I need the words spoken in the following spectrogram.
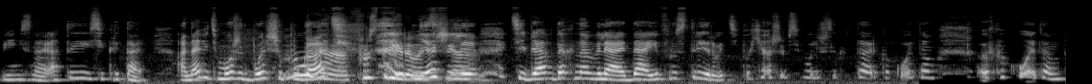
я не знаю, а ты секретарь, она ведь может больше ну, пугать, да, фрустрировать, нежели да. тебя вдохновлять, да, и фрустрировать, типа, я же всего лишь секретарь, какой там, э, какой там,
